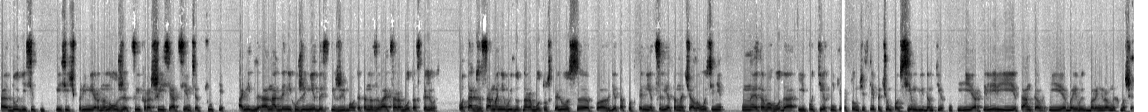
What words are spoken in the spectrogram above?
до 10 тысяч примерно, но уже цифра 60-70 в сутки, они, она для них уже недостижима. Вот это называется работа с колес. Вот так же само они выйдут на работу с колес где-то под конец лета, начало осени этого года и по технике в том числе, причем по всем видам техники, и артиллерии, и танков, и боевых бронированных машин.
